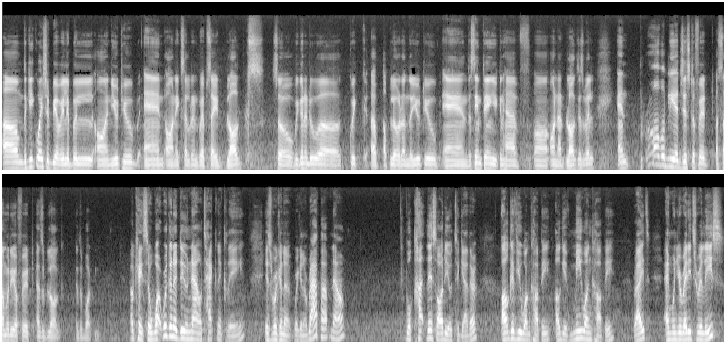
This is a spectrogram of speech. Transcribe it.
Um, the Geek Voice should be available on YouTube and on Axelerant website blogs. So we're gonna do a quick up- upload on the YouTube, and the same thing you can have uh, on our blogs as well, and probably a gist of it, a summary of it as a blog at the bottom. Okay, so what we're gonna do now, technically, is we're gonna we're gonna wrap up now. We'll cut this audio together. I'll give you one copy. I'll give me one copy, right? And when you're ready to release,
